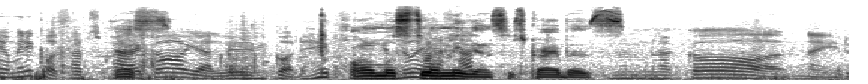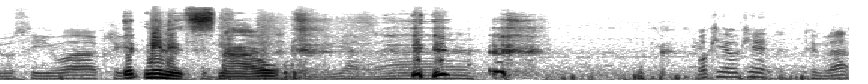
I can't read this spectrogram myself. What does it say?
ยังไม่ได้กด subscribe Yes ก็อย่าลืมกดให้ผม Almost ด้วย 2 นะครับ million subscribers. อืมแล้วก็ไหนดูซิว่าคลิป Eight minutes ถึง now ถึงหรือยังนะ โอเค โอเค ถึงแล้ว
